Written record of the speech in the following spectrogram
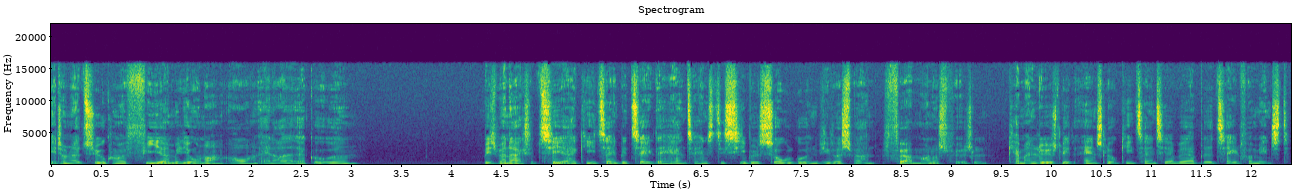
120,4 millioner år allerede er gået. Hvis man accepterer, at Gitaen blev talt af Herren til hans disciple solguden Vivasvaren før Monos fødsel, kan man løsligt anslå Gitaen til at være blevet talt for mindst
